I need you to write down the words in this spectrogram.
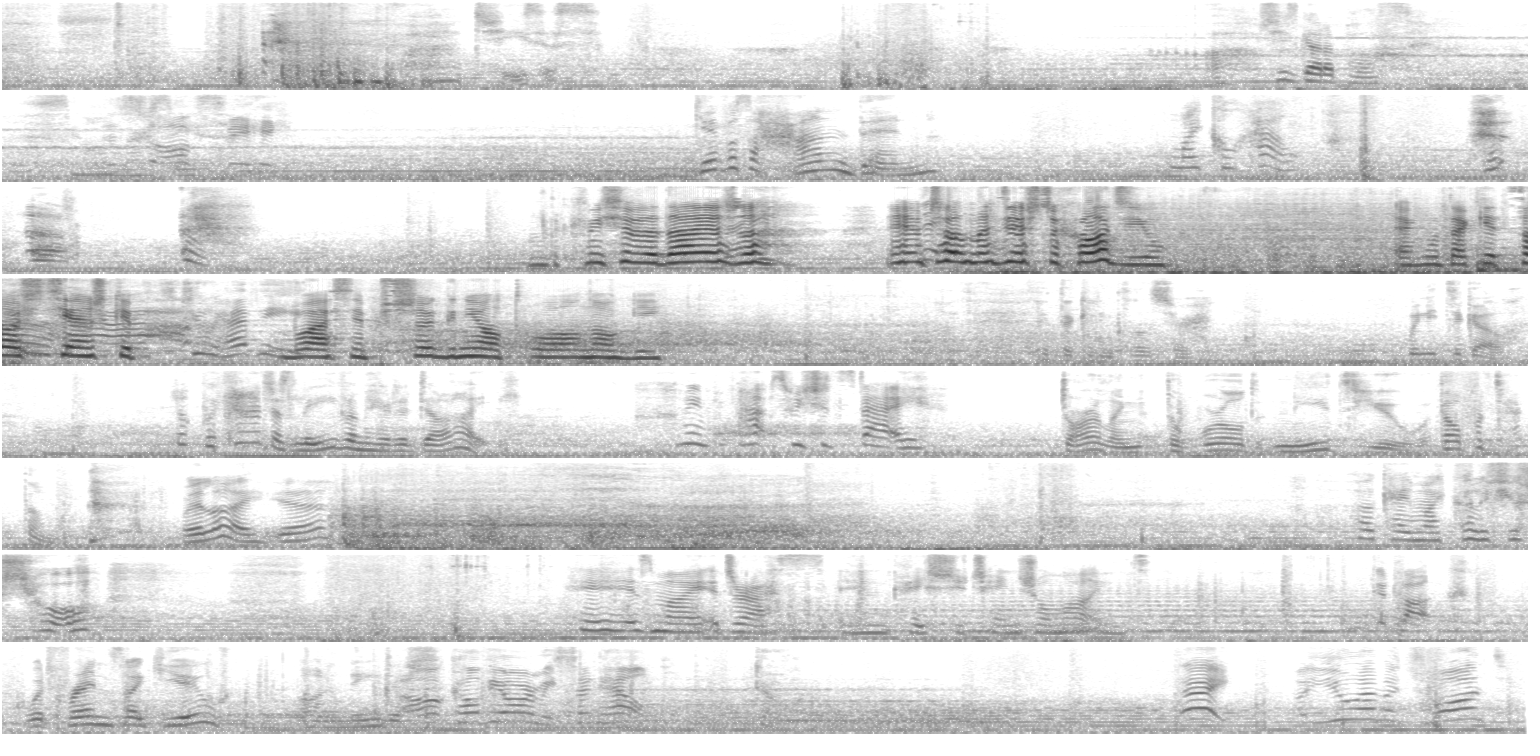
Jesus. She's got a pulse. Small mercies. Give us a hand then. Michael, help. Tak mi się wydaje, że... Nie wiem, czy on będzie jeszcze chodził. Jak mu takie coś ciężkie właśnie przygniotło nogi. We need to go. Look, we can't just leave him here to die. I mean, perhaps we should stay. Darling, the world needs you. They'll protect them. Will I? Yeah? Okay, Michael, if you're sure. Here is my address in case you change your mind. Good luck. With friends like you, I'll need it. I'll call the army. Send help. Go. Hey, are you Emma Jaunt?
